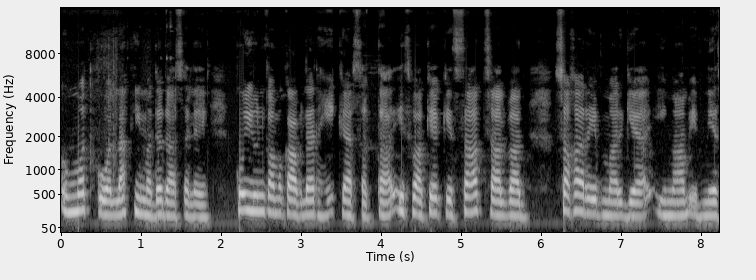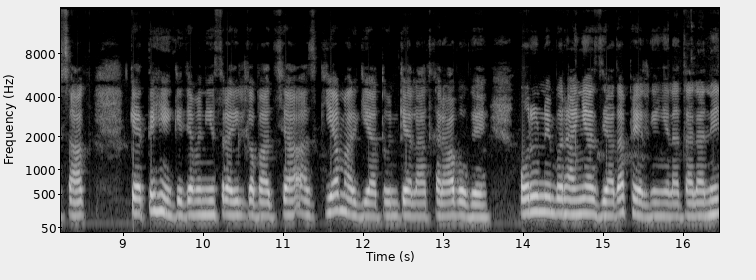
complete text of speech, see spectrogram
उम्मत को अल्लाह की मदद हासिल है। कोई उनका मुकाबला नहीं कर सकता। इस वाक़े के सात साल बाद सखारेब मर गया। इमाम इबन साक कहते हैं कि जब इसराइल का बादशाह अजकिया मर गया तो उनके हालात ख़राब हो गए और उनमें बुराइयाँ ज़्यादा फैल गई। अल्लाह ताला ने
